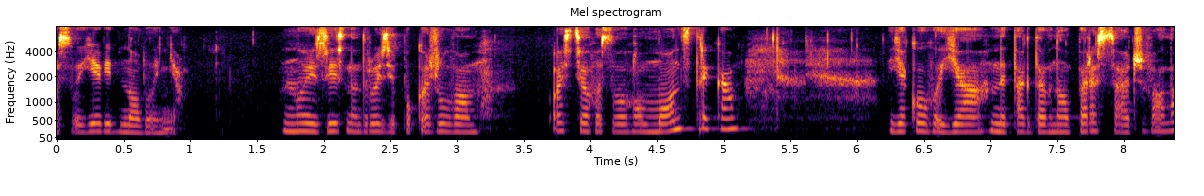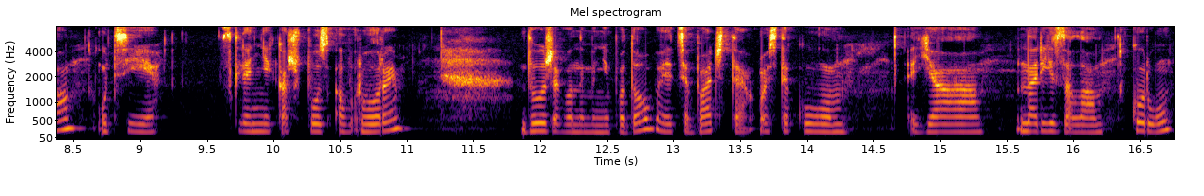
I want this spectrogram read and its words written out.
своє відновлення. Ну і, звісно, друзі, покажу вам ось цього свого монстрика, якого я не так давно пересаджувала у ці скляні кашпо з Аврори. Дуже вони мені подобаються. Бачите, ось таку я нарізала кору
